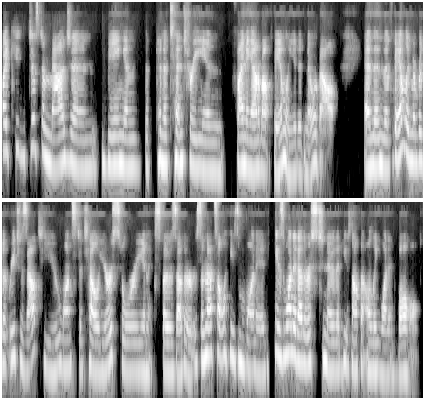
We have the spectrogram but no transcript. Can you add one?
I could just imagine being in the penitentiary and finding out about family you didn't know about. And then the family member that reaches out to you wants to tell your story and expose others. And that's all he's wanted. He's wanted others to know that he's not the only one involved.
